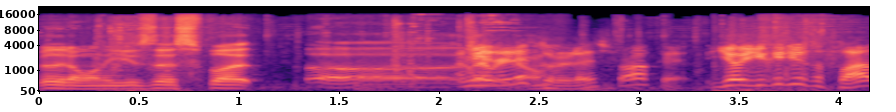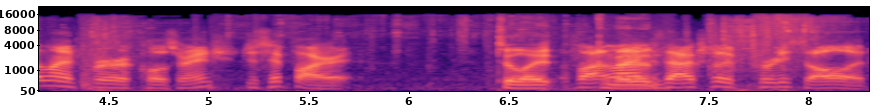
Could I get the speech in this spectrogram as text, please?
really don't want to use this, but uh, I there mean, we it is go. what it is. Rocket. Yo, you could use a flatline for close range. Just hip fire it. Too late. The flatline Committed. is actually pretty solid.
